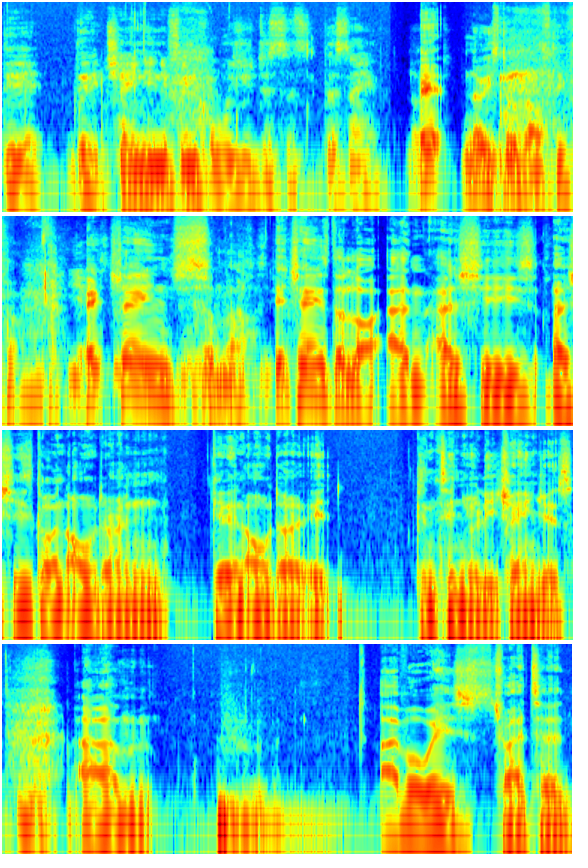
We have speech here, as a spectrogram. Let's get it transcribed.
did it did it change anything, or was you just the- the same? No, It- no, he's still nasty, fam. Yeah, it changed. nasty. It changed a lot, and as she's as she's gotten older and getting older, it continually changes. Um, I've always tried to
